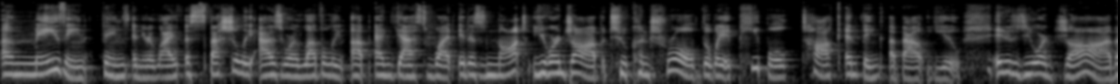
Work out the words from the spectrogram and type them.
amazing things in your life, especially as you're leveling up. And guess what? It is not your job to control the way people talk and think about you. It is your job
